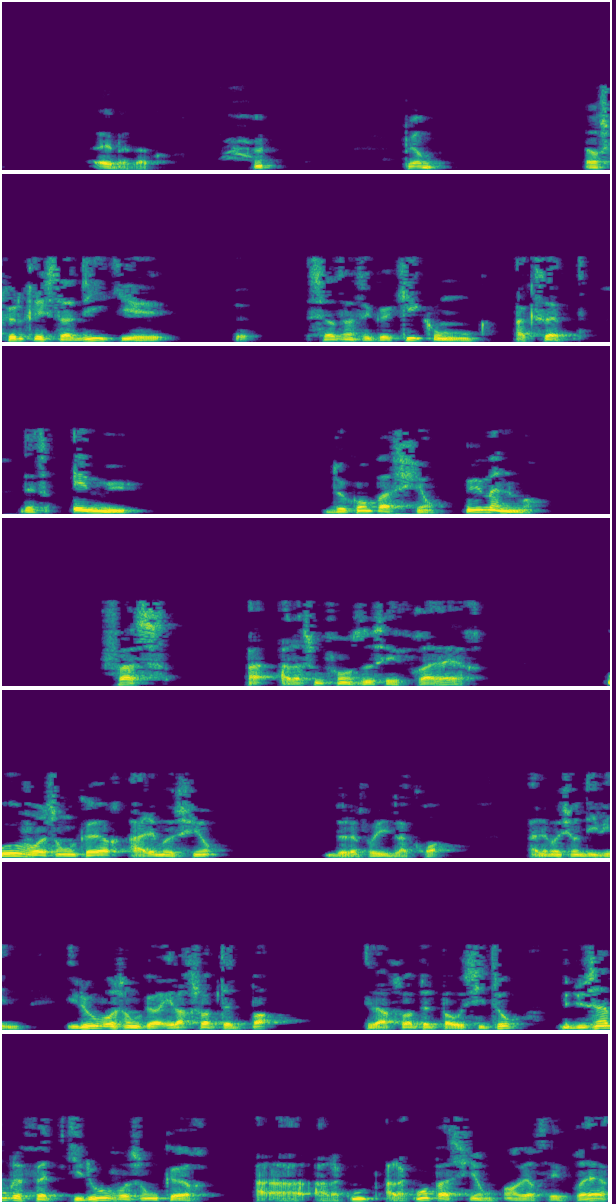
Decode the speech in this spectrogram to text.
Eh ben d'accord. Alors ce que le Christ a dit qui est euh, certain, c'est que quiconque accepte d'être ému de compassion humainement face à, la souffrance de ses frères, ouvre son cœur à l'émotion de la folie de la croix, à l'émotion divine. Il ouvre son cœur, il la reçoit peut-être pas, il la reçoit peut-être pas aussitôt, mais du simple fait qu'il ouvre son cœur à, la, compassion envers ses frères,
